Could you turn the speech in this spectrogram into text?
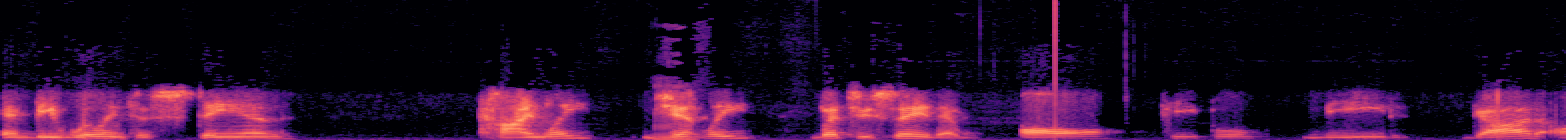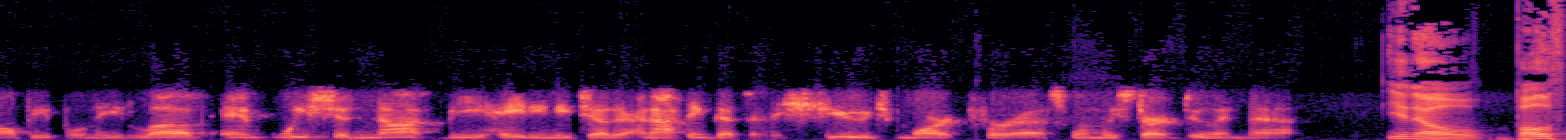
and be willing to stand kindly, mm. gently, but to say that all people need God, all people need love, and we should not be hating each other. And I think that's a huge mark for us when we start doing that. You know, both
